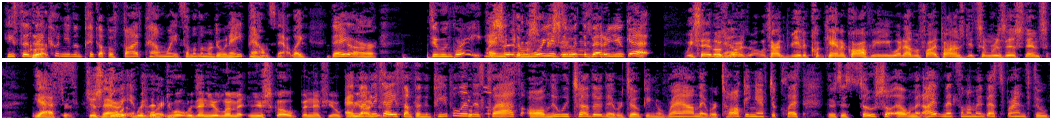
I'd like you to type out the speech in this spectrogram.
he said Correct. they couldn't even pick up a five pound weight. Some of them are doing eight pounds now. Like they are doing great. We and the those, more you do it, the better you get. We say those you know? words all the time. Be a can of coffee, whatever, five pounds, get some resistance. Yes, just, do it within do it within your limit and your scope. And if you and let me tell you something, the people in this class all knew each other. They were joking around. They were talking after class. There's a social element. I've met some of my best friends through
